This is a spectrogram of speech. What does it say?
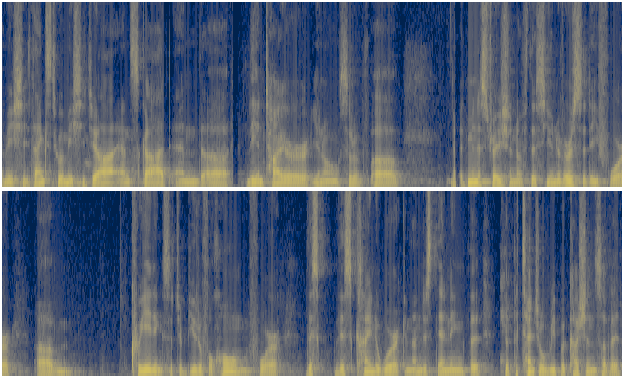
Amishi, thanks to Amishi Jha and Scott and uh, the entire, you know, sort of uh, administration of this university for um, creating such a beautiful home for this, this kind of work and understanding the, the potential repercussions of it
